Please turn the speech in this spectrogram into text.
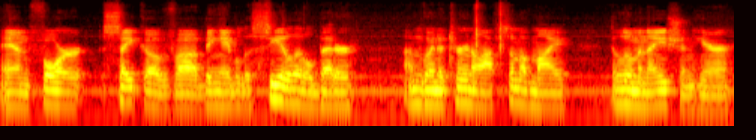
And for sake of uh, being able to see a little better I'm going to turn off some of my illumination here.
